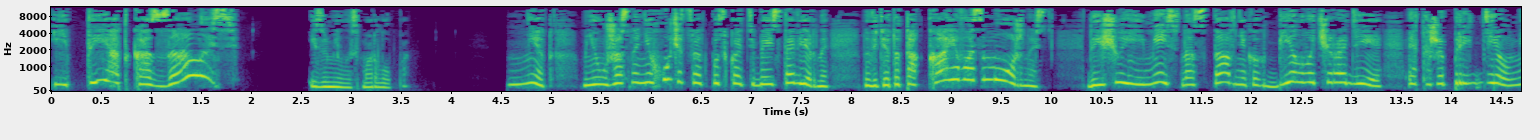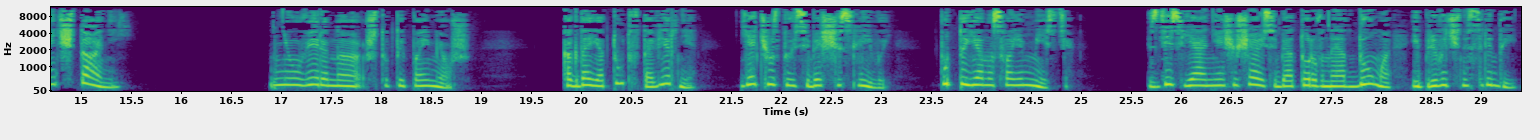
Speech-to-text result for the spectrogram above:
«И ты отказалась?» — изумилась Марлопа. «Нет, мне ужасно не хочется отпускать тебя из таверны, но ведь это такая возможность! Да еще и иметь в наставниках белого чародея! Это же предел мечтаний!» «Не уверена, что ты поймешь. Когда я тут, в таверне, я чувствую себя счастливой, будто я на своем месте. Здесь я не ощущаю себя оторванной от дома и привычной среды.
